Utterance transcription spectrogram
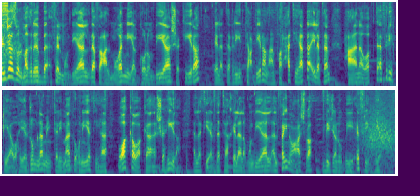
إنجاز المغرب في المونديال دفع المغنية الكولومبية شاكيرا إلى التغريد تعبيرا عن فرحتها قائلة حان وقت أفريقيا وهي جملة من كلمات أغنيتها واكا واكا الشهيرة التي أدتها خلال مونديال 2010 بجنوب إفريقيا.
